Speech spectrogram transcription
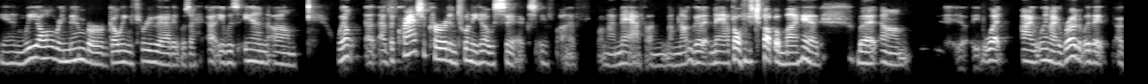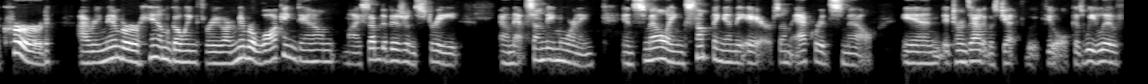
and we all remember going through that. It was a uh, it was in um, well, uh, uh the crash occurred in 2006. If, if my math, I'm, I'm, not good at math off the top of my head, but um, what I when I wrote it, when it occurred, I remember him going through. I remember walking down my subdivision street on that Sunday morning and smelling something in the air, some acrid smell. And it turns out it was jet fuel because we live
